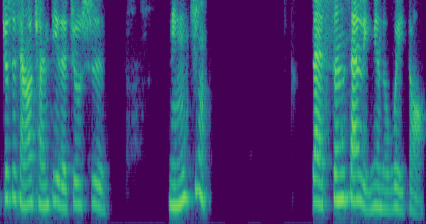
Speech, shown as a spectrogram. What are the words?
就是想要传递的就是宁静，在深山里面的味道。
